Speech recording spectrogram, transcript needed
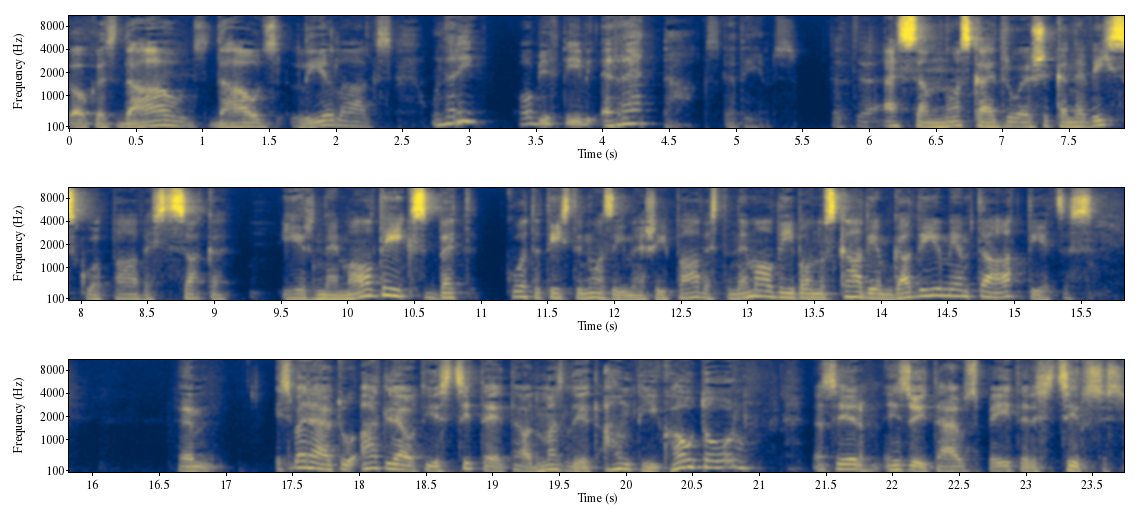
kaut kas daudz, daudz lielāks un arī objektīvi retāks gadījums. Tad eh, esam noskaidrojuši, ka ne viss, ko pāvests saka, ir nemaldīgs, bet ko tad īsti nozīmē šī pāvesta nemaldība un uz kādiem gadījumiem tā attiecas? Es varētu atļauties citēt tādu mazliet antīku autoru. Tas ir Ezuītājs Pēteris Cirsis.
